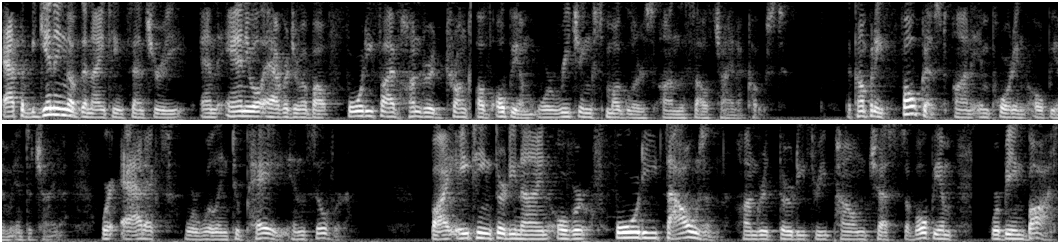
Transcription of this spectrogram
At the beginning of the 19th century, an annual average of about 4,500 trunks of opium were reaching smugglers on the South China coast. The company focused on importing opium into China, where addicts were willing to pay in silver. By 1839, over 40,000 133 pound chests of opium were being bought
